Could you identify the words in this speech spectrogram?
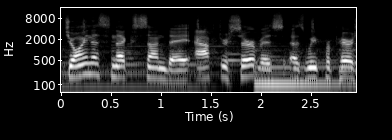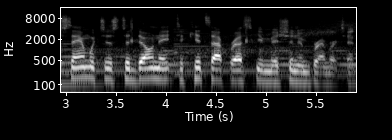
Join us next Sunday after service as we prepare sandwiches to donate to Kitsap Rescue Mission in Bremerton.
